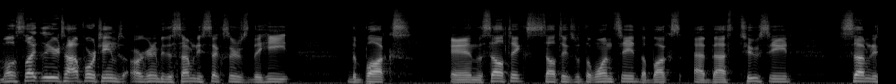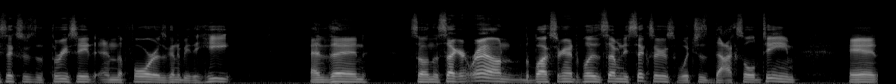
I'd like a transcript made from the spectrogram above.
most likely your top four teams are going to be the 76ers, the Heat, the Bucks, and the Celtics. Celtics with the one seed, the Bucks at best two seed, 76ers the three seed, and the four is going to be the Heat. And then so in the second round, the Bucks are going to have to play the 76ers, which is Doc's old team, and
